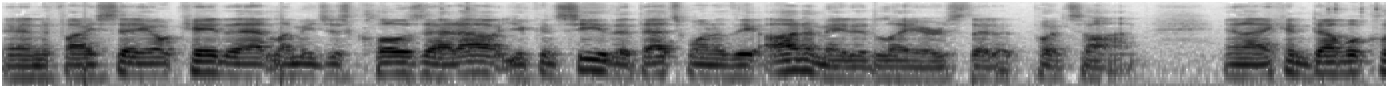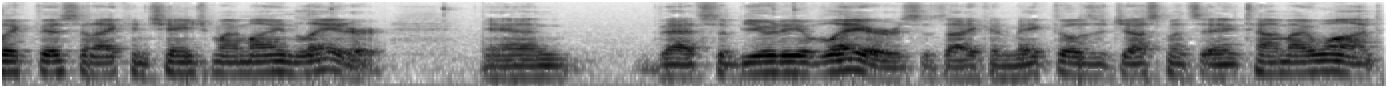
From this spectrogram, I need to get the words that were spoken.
And if I say OK to that, let me just close that out, you can see that that's one of the automated layers that it puts on. And I can double click this and I can change my mind later. And that's the beauty of layers is I can make those adjustments anytime I want.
